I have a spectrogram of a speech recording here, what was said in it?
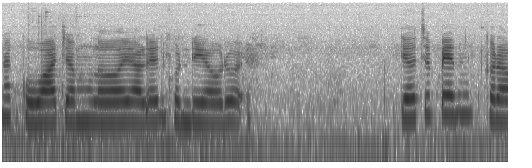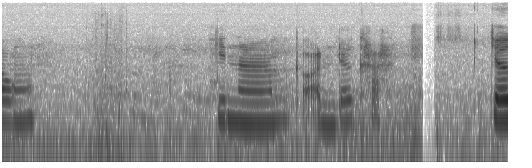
น่ากลัวจังเลยอะ เล่นคนเดียวด้วย เดี๋ยวจะเป็นกล่อง กินน้ำก่อนเด้อค่ะ เจอ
